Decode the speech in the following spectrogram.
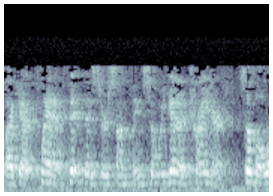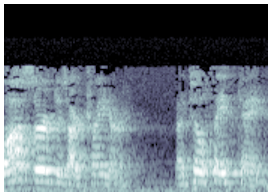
like at Planet Fitness or something. So we get a trainer. So the law served as our trainer until faith came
